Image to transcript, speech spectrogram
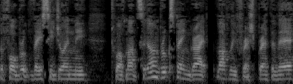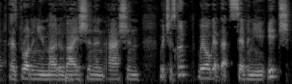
before Brooke Vesey joined me 12 months ago. And Brooke's been great, lovely fresh breath of air, has brought a new motivation and passion, which is good. We all get that seven year itch,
